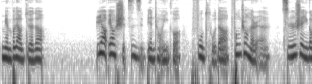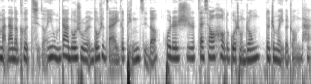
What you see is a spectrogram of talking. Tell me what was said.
免不了觉得，要要使自己变成一个富足的、丰盛的人，其实是一个蛮大的课题的。因为我们大多数人都是在一个贫瘠的，或者是在消耗的过程中的这么一个状态。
